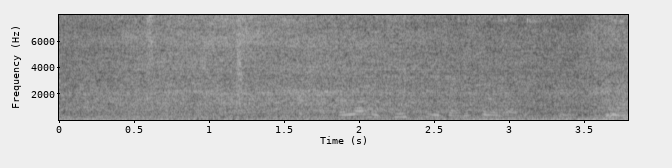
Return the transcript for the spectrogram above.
それはね、空気で食べせいからですよ。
